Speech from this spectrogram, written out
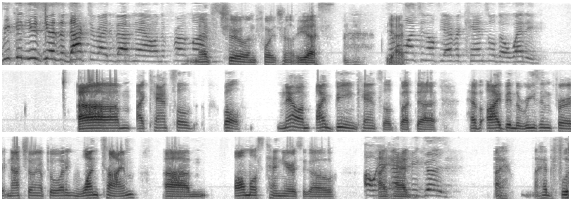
we could use you as a doctor right about now on the front lines. That's true. Unfortunately, yes, Someone yes. wants to know if you ever canceled a wedding. Um, I canceled. Well, now I'm I'm being canceled. But uh, have I been the reason for not showing up to a wedding? One time, um, almost ten years ago, Oh, it I had- be good. I I had the flu.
